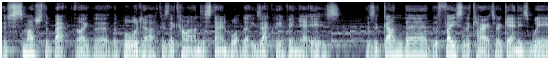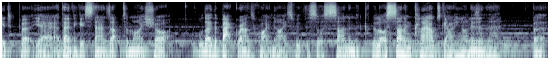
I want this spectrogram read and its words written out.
They've smudged the back, like the, the border, because they can't understand what the, exactly a vignette is. There's a gun there. The face of the character again is weird, but yeah, I don't think it stands up to my shot. Although the background's quite nice with the sort of sun and the, a lot of sun and clouds going on, isn't there? But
